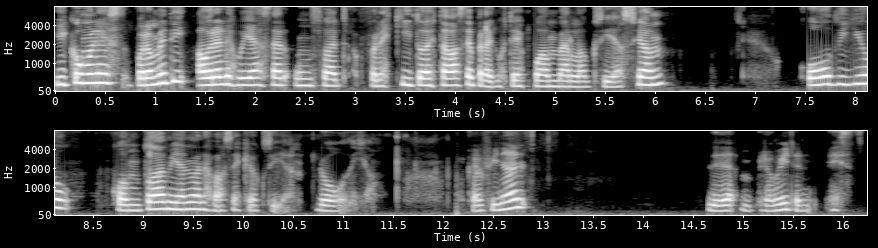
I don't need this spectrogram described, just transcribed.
Y como les prometí, ahora les voy a hacer un swatch fresquito de esta base para que ustedes puedan ver la oxidación odio con toda mi alma las bases que oxidan. Lo odio. Porque al final... pero miren, es,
